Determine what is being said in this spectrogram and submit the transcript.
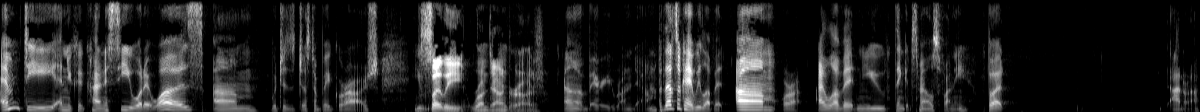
empty and you could kind of see what it was, um, which is just a big garage, you Slightly run down garage. uh, very rundown, but that's okay. We love it. Um, or I love it, and you think it smells funny, but I don't know.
